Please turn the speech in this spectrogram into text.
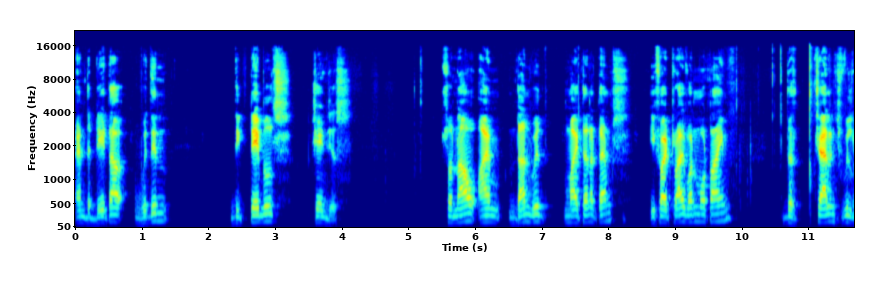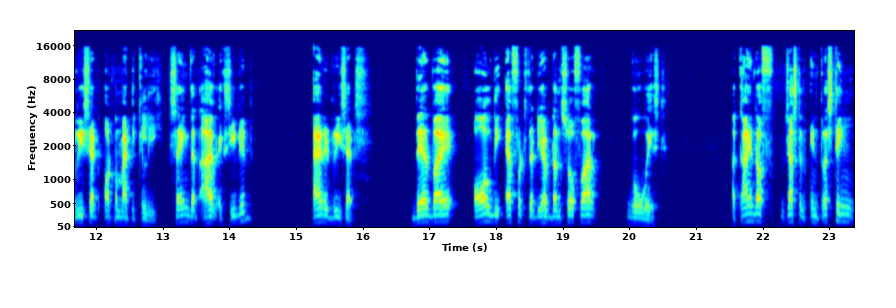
and the data within the tables changes. So now I'm done with my 10 attempts. If I try one more time, the challenge will reset automatically, saying that I have exceeded and it resets. Thereby, all the efforts that you have done so far go waste. A kind of just an interesting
